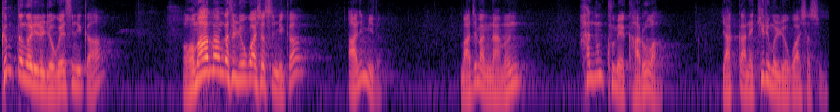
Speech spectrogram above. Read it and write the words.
금덩어리를 요구했습니까? 어마어마한 것을 요구하셨습니까? 아닙니다. 마지막 남은 한 움큼의 가루와 약간의 기름을 요구하셨습니다.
